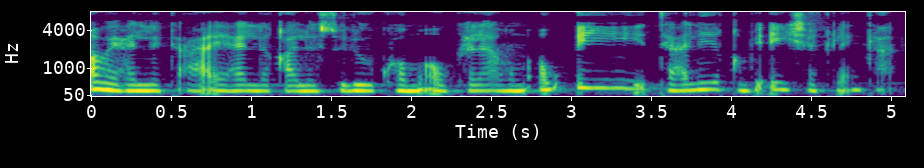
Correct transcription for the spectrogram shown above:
أو يعلق يعلق على سلوكهم أو كلامهم أو أي تعليق بأي شكل كان.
